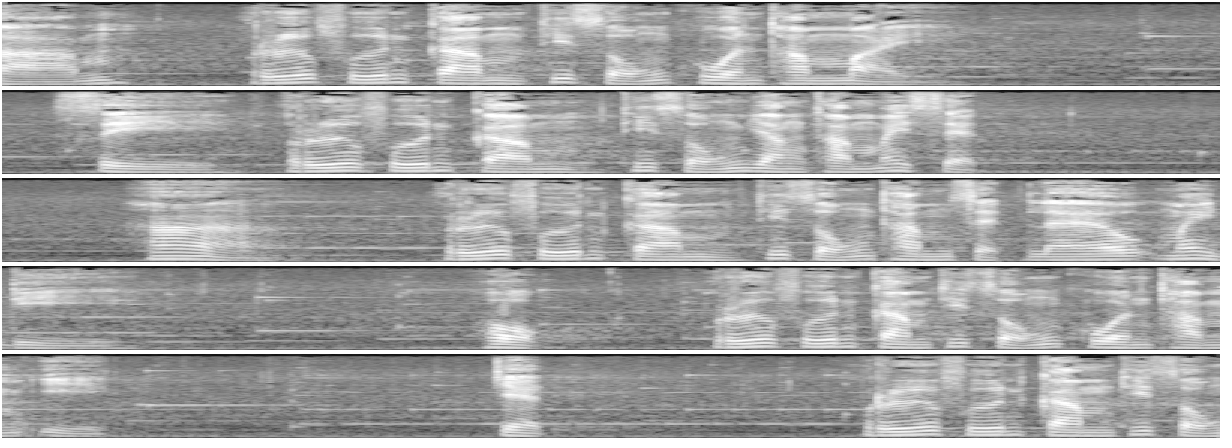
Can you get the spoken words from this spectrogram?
3. หรือฟื้นกรรมที่สงควรทำใหม่ 4. หรือฟื้นกรรมที่สงยังทำไม่เสร็จ 5. หรือฟื้นกรรมที่สงทำเสร็จแล้วไม่ดี 6. หรือฟื้นกรรมที่สงควรทำอีก 7. หรือฟื้นกรรมที่สง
